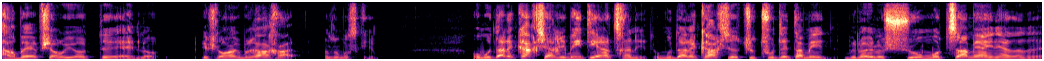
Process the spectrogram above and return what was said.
הרבה אפשרויות אה, אין לו, יש לו רק ברירה אחת, אז הוא מסכים. הוא מודע לכך שהריבית תהיה רצחנית, הוא מודע לכך שזאת שותפות לתמיד, ולא יהיה לו שום מוצא מהעניין הזה.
